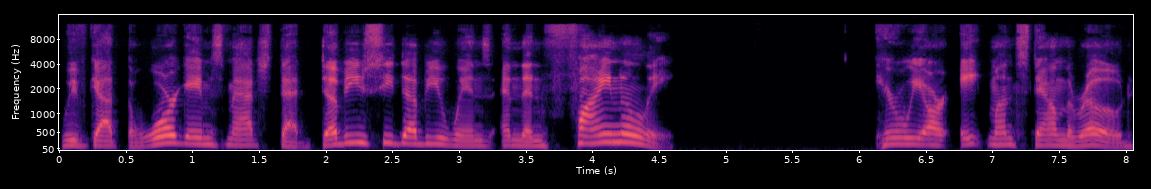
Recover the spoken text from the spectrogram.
We've got the War Games match that WCW wins. And then finally, here we are eight months down the road.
